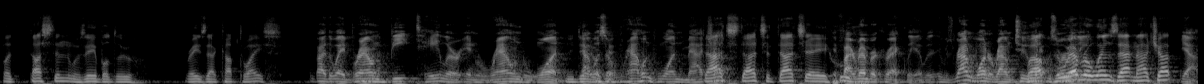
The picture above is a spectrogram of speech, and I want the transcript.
But Dustin was able to raise that cup twice. And by the way, Brown beat Taylor in round one. did, that was okay. a round one matchup. That's that's a, that's a if I remember correctly, it was, it was round one or round two. well whoever early. wins that matchup Yeah.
